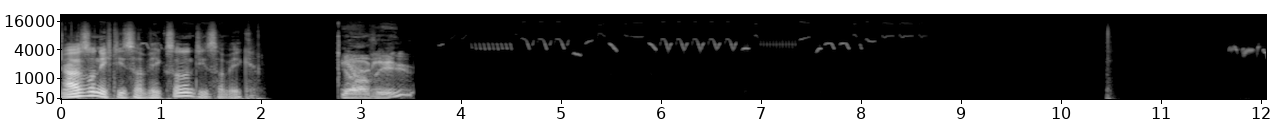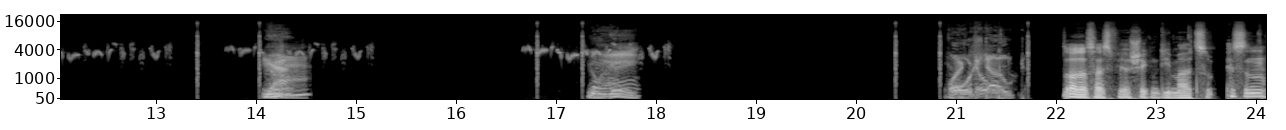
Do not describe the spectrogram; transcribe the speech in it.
Also nicht dieser Weg, sondern dieser Weg. Yeah. Okay. So, das heißt, wir schicken die mal zum Essen.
